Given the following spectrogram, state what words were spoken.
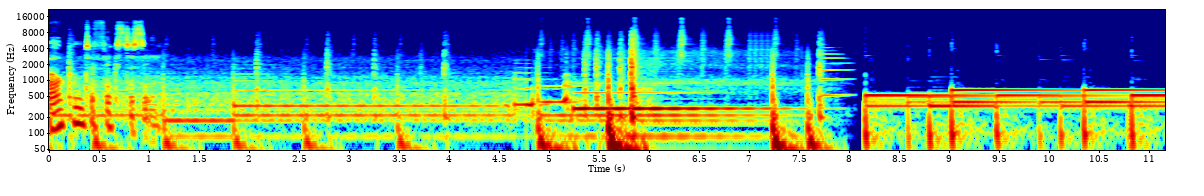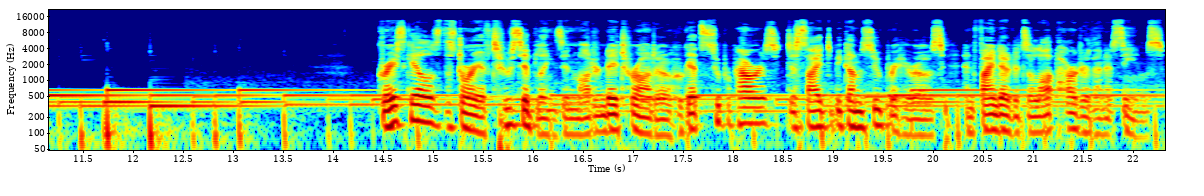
Welcome to Fixtasy. Grayscale is the story of two siblings in modern day Toronto who get superpowers, decide to become superheroes, and find out it's a lot harder than it seems.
